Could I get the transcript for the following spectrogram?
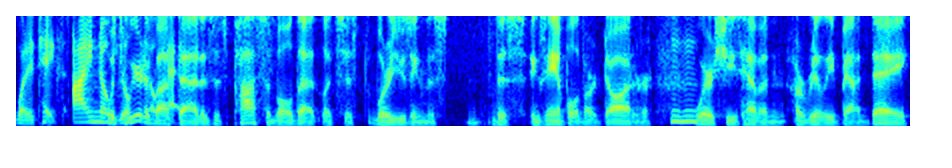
what it takes. I know What's weird about okay. that is it's possible that let's just we're using this this example of our daughter Mm-hmm. where she's having a really bad day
